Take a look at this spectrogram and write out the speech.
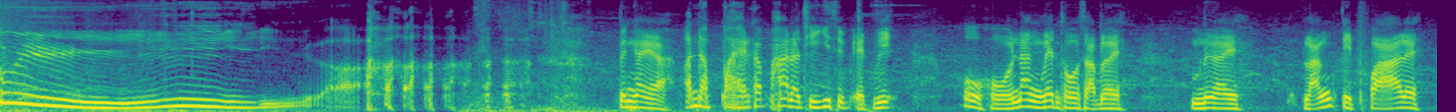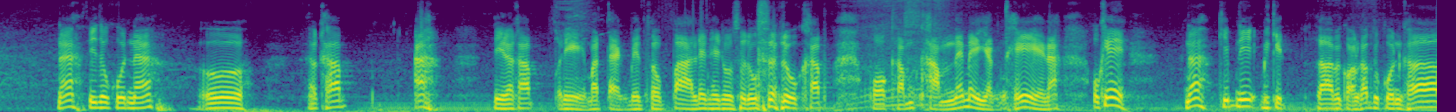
อุ้ยเป็นไงอะ อันดับแปดครับห้านาทียี่สิบเอ็ดวิ โอ้โห นั่งเล่นโทรศัพท์เลย เหนื่อยหลังติดฝาเลย นะที่ทุกคุณนะ เออนะครับ อะ นี่นะครับนี่มาแต่งเป็นโซฟาเล่นให้ดูสนุกสนุกครับ พอขำๆได้ไหมอย่างเท่นะ โอเคนะคลิปนี้พิกิตลาไปก่อนครับทุกคนครั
